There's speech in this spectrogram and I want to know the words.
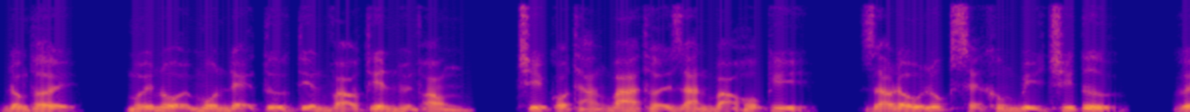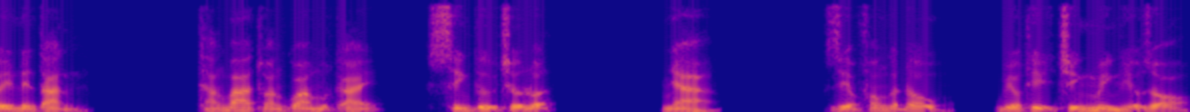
Đồng thời, mới nội môn đệ tử tiến vào thiên huyền phong, chỉ có tháng ba thời gian bảo hộ kỳ giao đấu lúc sẽ không bị trí tử, gây nên tàn. Tháng ba thoáng qua một cái, sinh tử chớ luận. Nha. Diệp phong gật đầu, biểu thị chính mình hiểu rõ.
